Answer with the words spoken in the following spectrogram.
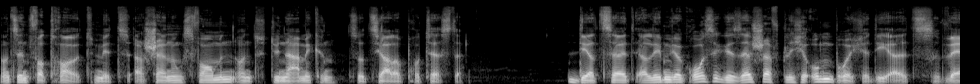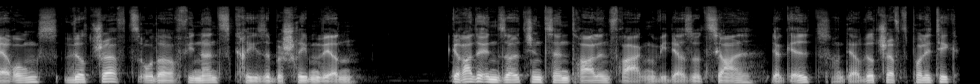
und sind vertraut mit Erscheinungsformen und Dynamiken sozialer Proteste. Derzeit erleben wir große gesellschaftliche Umbrüche, die als Währungs-, Wirtschafts- oder Finanzkrise beschrieben werden. Gerade in solchen zentralen Fragen wie der Sozial-, der Geld- und der Wirtschaftspolitik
